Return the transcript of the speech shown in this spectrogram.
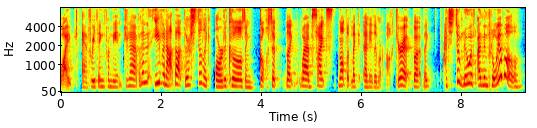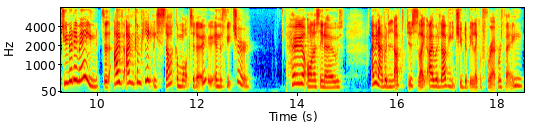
wiped everything from the internet. But then even at that, there's still like articles and gossip like websites. Not that like any of them are accurate, but like I just don't know if I'm employable. Do you know what I mean? So I've, I'm completely stuck on what to do in the future. Who honestly knows? I mean, I would love to just like, I would love YouTube to be like a forever thing.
